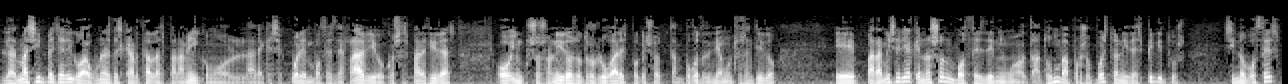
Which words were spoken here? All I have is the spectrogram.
Las más simples, ya digo, algunas descartadas para mí, como la de que se cuelen voces de radio cosas parecidas, o incluso sonidos de otros lugares, porque eso tampoco tendría mucho sentido. Para mí sería que no son voces de ninguna otra tumba, por supuesto, ni de espíritus, sino voces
